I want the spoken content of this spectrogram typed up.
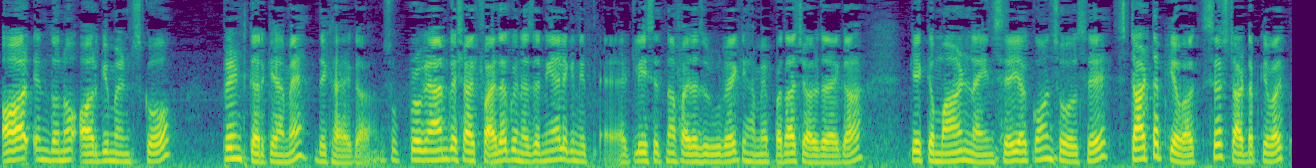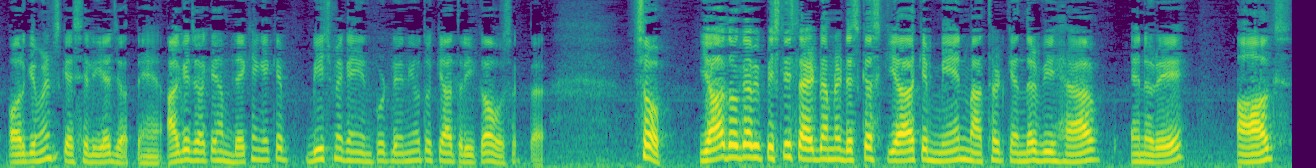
اور ان دونوں آرگیومنٹس کو پرنٹ کر کے ہمیں دکھائے گا۔ سو so, پروگرام کا شاید فائدہ کوئی نظر نہیں ہے لیکن ایٹ لیسٹ اتنا فائدہ ضرور ہے کہ ہمیں پتا چل جائے گا۔ کہ کمانڈ لائن سے یا کونسول سے اسٹارٹ اپ کے وقت صرف اسٹارٹ اپ کے وقت آرگیومنٹس کیسے لیے جاتے ہیں؟ آگے جا کے ہم دیکھیں گے کہ بیچ میں کہیں ان پٹ لینی ہو تو کیا طریقہ ہو سکتا ہے۔ سو so, یاد ہوگا ابھی پچھلی سلائڈ میں ہم نے ڈسکس کیا کہ مین میتھڈ کے اندر وی ہیو این ارے آگس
